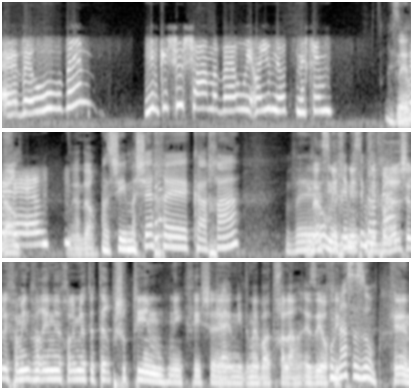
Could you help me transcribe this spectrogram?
אה, והוא, והם נפגשו שם והיו מאוד שמחים. נהדר, נהדר. אז שיימשך כן. אה, ככה. ושמחים בשמחתך. מתברר שלפעמים דברים יכולים להיות יותר פשוטים מכפי שנדמה בהתחלה, איזה יופי. כונס הזום. כן,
